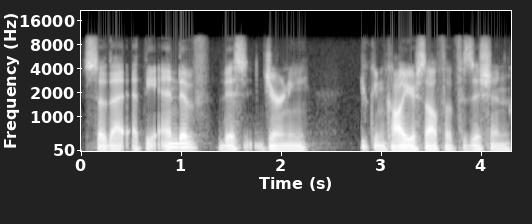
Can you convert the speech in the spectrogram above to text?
so that at the end of this journey, you can call yourself a physician,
